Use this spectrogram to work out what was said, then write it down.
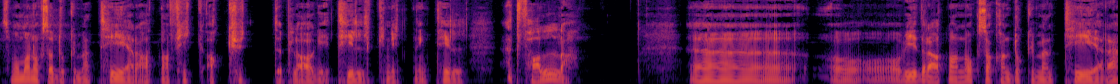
så må man også dokumentere at man fikk akutte plager i tilknytning til et fall. da. Uh, og, og, videre at man også kan dokumentere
